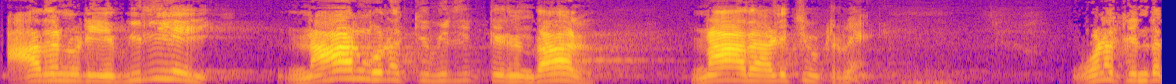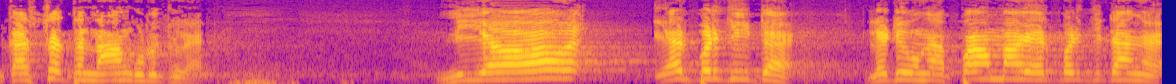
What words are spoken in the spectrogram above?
அதனுடைய விதியை நான் உனக்கு விதித்திருந்தால் நான் அதை அழிச்சு விட்டுருவேன். உனக்கு இந்த கஷ்டத்தை நான் கொடுக்கல. நீயா ஏற்படுத்திக்கிட்ட இல்லாட்டி உங்கள் அப்பா அம்மா ஏற்படுத்திட்டாங்க.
